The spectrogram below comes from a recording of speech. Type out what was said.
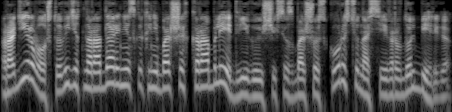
радировал, что видит на радаре несколько небольших кораблей, двигающихся с большой скоростью на север вдоль берега.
